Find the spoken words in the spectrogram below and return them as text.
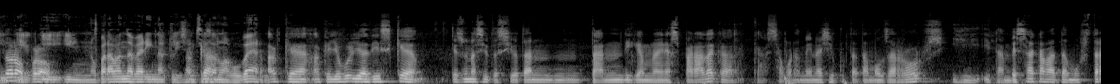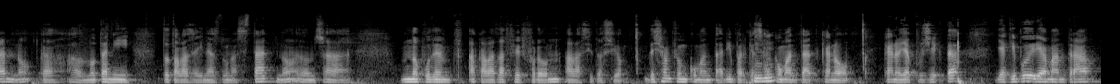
i, no, no, però, i, i no paraven d'haver-hi negligències en el govern. El que, el que jo volia dir és que, que és una situació tan, tan diguem-ne, inesperada que, que segurament hagi portat a molts errors i, i també s'ha acabat demostrant no? que al no tenir totes les eines d'un estat no? doncs, eh, no podem acabar de fer front a la situació. Deixa'm fer un comentari perquè mm -hmm. s'ha mhm. comentat que no, que no hi ha projecte i aquí podríem entrar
